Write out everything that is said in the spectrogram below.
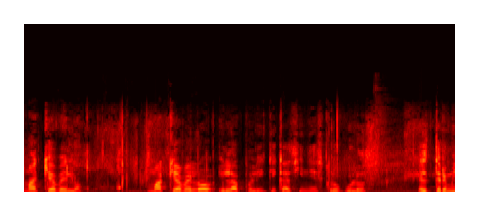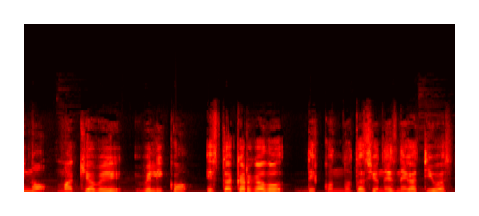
Maquiavelo. Maquiavelo y la política sin escrúpulos. El término maquiavélico está cargado de connotaciones negativas,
